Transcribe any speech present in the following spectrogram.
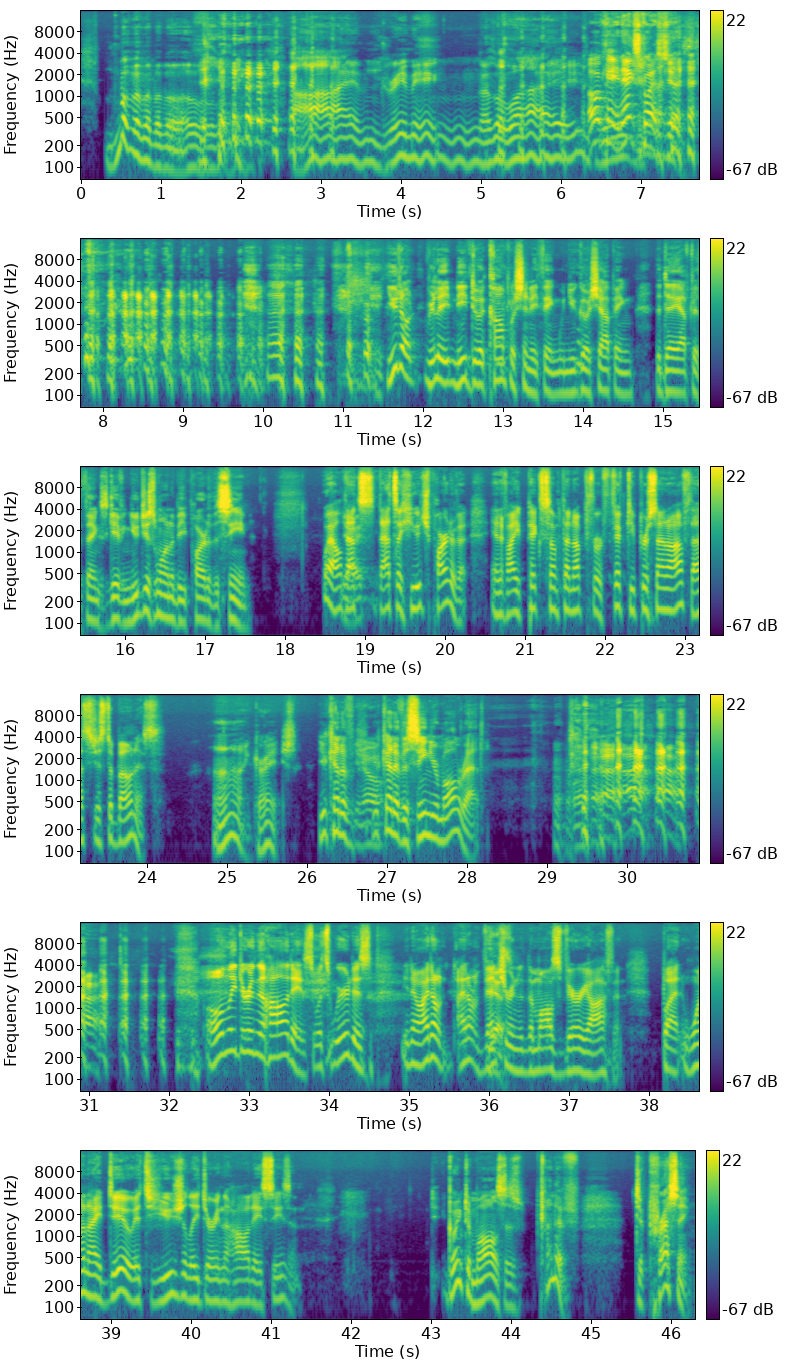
i'm dreaming of a white okay, next question. you don't really need to accomplish anything when you go shopping the day after Thanksgiving. You just want to be part of the scene. Well, yeah, that's I, that's a huge part of it. And if I pick something up for 50% off, that's just a bonus. Ah, great. You're kind of you know, you're kind of a senior mall rat. Only during the holidays. What's weird is, you know, I don't I don't venture yes. into the malls very often, but when I do, it's usually during the holiday season. Going to malls is kind of depressing.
